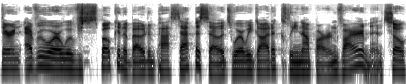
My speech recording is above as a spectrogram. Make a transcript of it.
They're in everywhere we've spoken about in past episodes where we got to clean up our environment. So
